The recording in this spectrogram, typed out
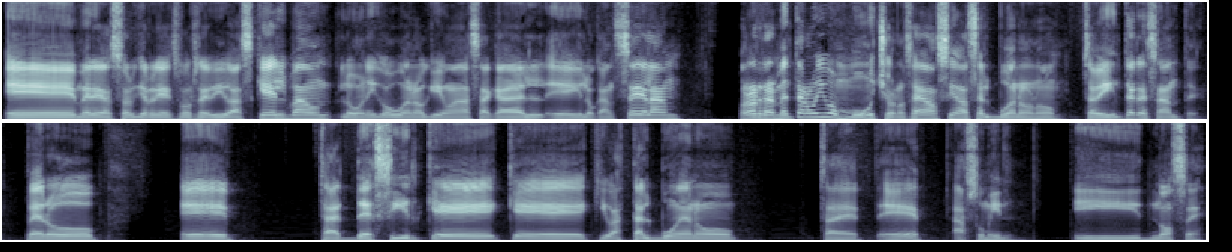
Eh, mira, solo quiero que Xbox reviva Scalebound. Lo único bueno que iban a sacar y lo cancelan. Bueno, realmente no vimos mucho, no sabemos si va a ser bueno o no. Se ve interesante, pero eh, decir que, que, iba a estar bueno, o sea, es asumir. Y no sé.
